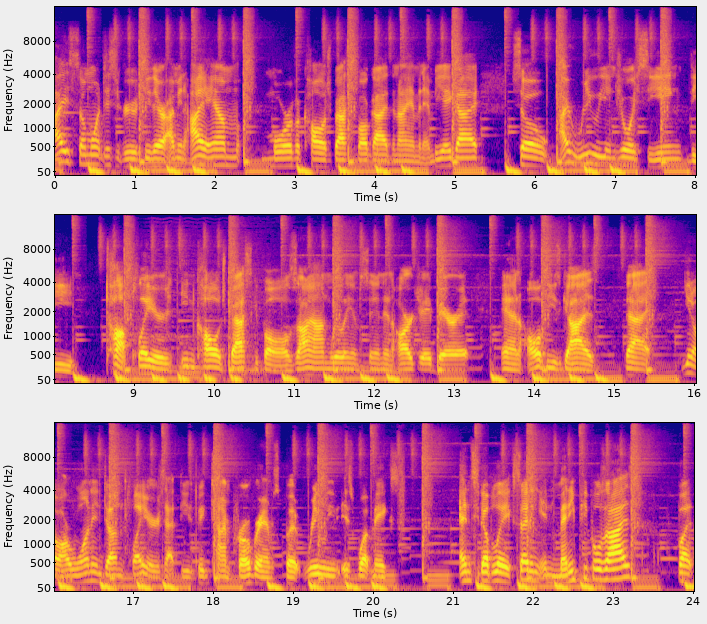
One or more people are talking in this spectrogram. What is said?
I somewhat disagree with you there. I mean, I am more of a college basketball guy than I am an NBA guy. So, I really enjoy seeing the top players in college basketball, Zion Williamson and RJ Barrett and all these guys that you know are one and done players at these big time programs, but really is what makes NCAA exciting in many people's eyes. But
